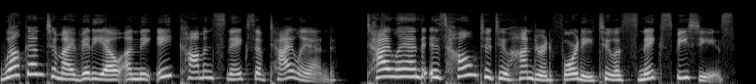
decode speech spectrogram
Welcome to my video on the 8 common snakes of Thailand. Thailand is home to 242 of snake species,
